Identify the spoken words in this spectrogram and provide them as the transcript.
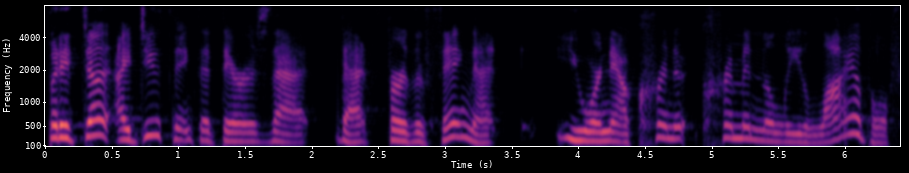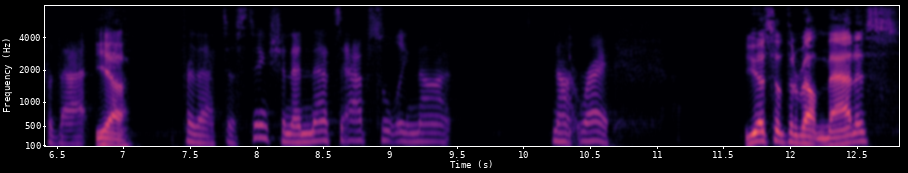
But it does. I do think that there is that that further thing that you are now criminally liable for that Yeah. For that distinction, and that's absolutely not not right. You had something about Mattis?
